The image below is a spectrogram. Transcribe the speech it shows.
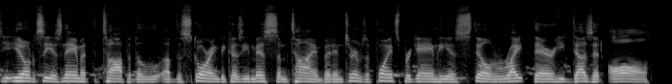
you don't see his name at the top of the of the scoring because he missed some time. But in terms of points per game, he is still right there. He does it all.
